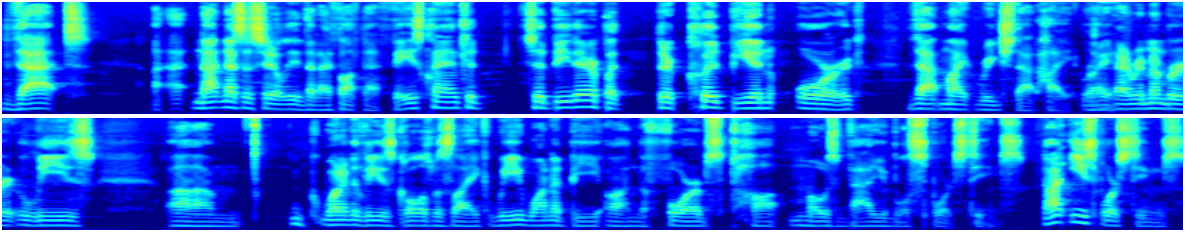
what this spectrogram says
that uh, not necessarily that I thought that FaZe Clan could to be there, but there could be an org that might reach that height, right? I remember Lee's um, one of Lee's goals was like, we want to be on the Forbes top most valuable sports teams, not esports teams,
